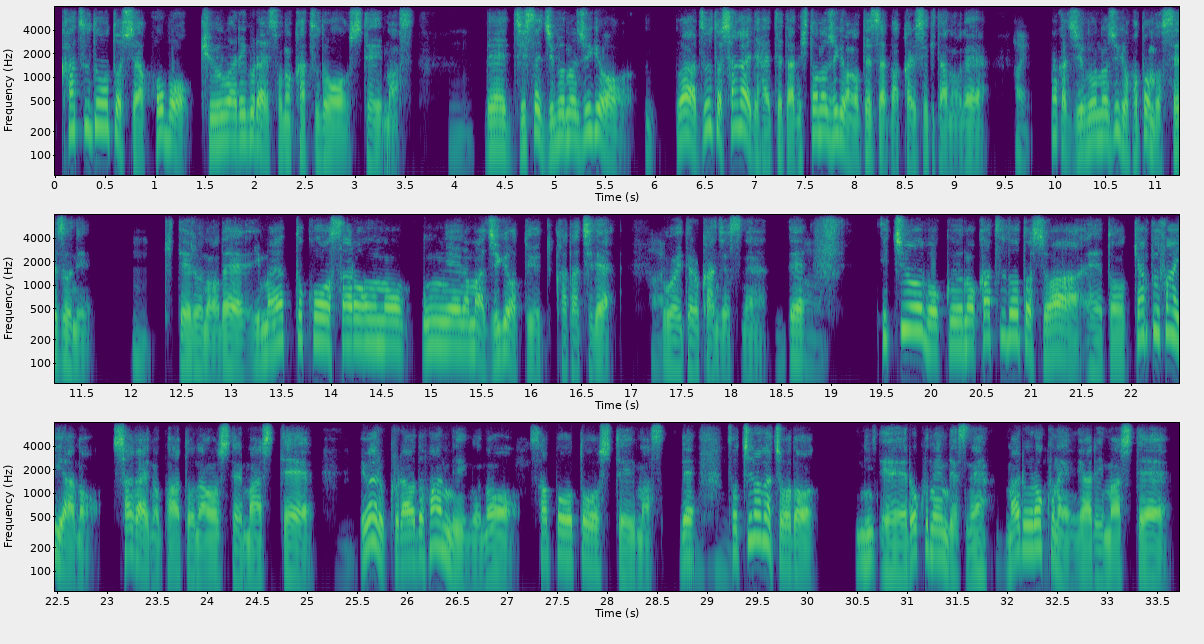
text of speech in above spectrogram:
活動としてはほぼ9割ぐらいその活動をしています。うん、で、実際自分の授業はずっと社外で入ってたんで、人の授業のお手伝いばっかりしてきたので、はい、なんか自分の授業ほとんどせずに来てるので、うん、今やっとこうサロンの運営がまあ授業という形で動いてる感じですね。はい、で、はい一応僕の活動としては、えっ、ー、と、キャンプファイヤーの社外のパートナーをしてまして、いわゆるクラウドファンディングのサポートをしています。で、そちらがちょうどえー、6年ですね。丸6年やりまして、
